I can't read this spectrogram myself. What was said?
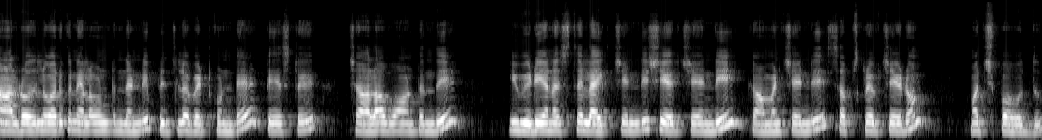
నాలుగు రోజుల వరకు నిల్వ ఉంటుందండి ఫ్రిడ్జ్లో పెట్టుకుంటే టేస్ట్ చాలా బాగుంటుంది. ఈ వీడియో నచ్చితే లైక్ చేయండి షేర్ చేయండి కామెంట్ చేయండి సబ్స్క్రైబ్ చేయడం మర్చిపోవద్దు.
